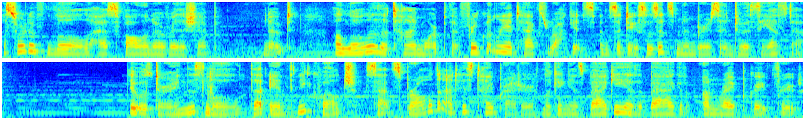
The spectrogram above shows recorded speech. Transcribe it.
A sort of lull has fallen over the ship. Note, a lull is a time warp that frequently attacks rockets and seduces its members into a siesta. It was during this lull that Anthony Quelch sat sprawled at his typewriter looking as baggy as a bag of unripe grapefruit.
